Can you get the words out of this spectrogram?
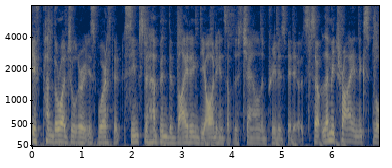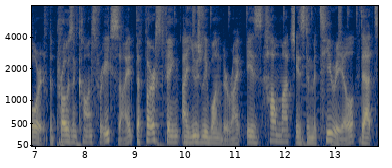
If Pandora jewelry is worth it seems to have been dividing the audience of this channel in previous videos. So let me try and explore the pros and cons for each side. The first thing I usually wonder, right, is how much is the material that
